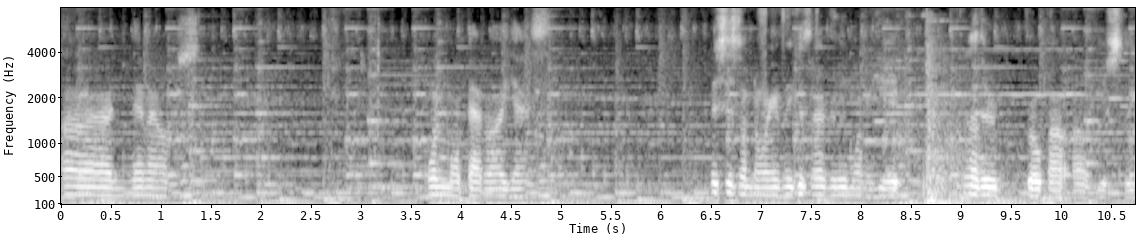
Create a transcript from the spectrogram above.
huh? Uh, and then I'll just... One more battle, I guess. This is annoying because I really want to get another robot, obviously.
